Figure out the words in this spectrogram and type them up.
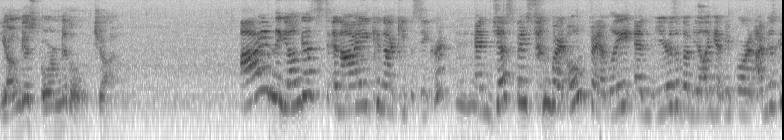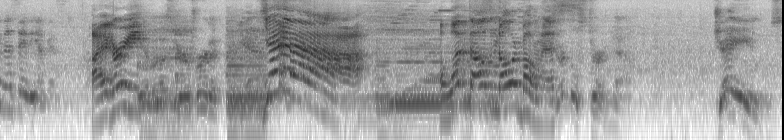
youngest, or middle child? I am the youngest, and I cannot keep a secret. And just based on my own family and years of them yelling at me for it, I'm just gonna say the youngest. I agree. Give us your verdict. Yes. Yeah! A $1,000 bonus. Circle's turn now. James.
